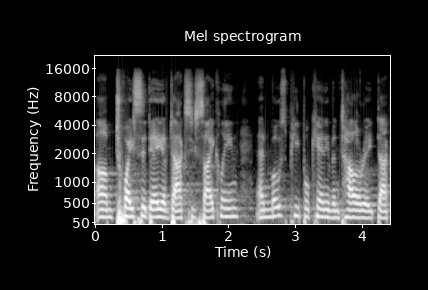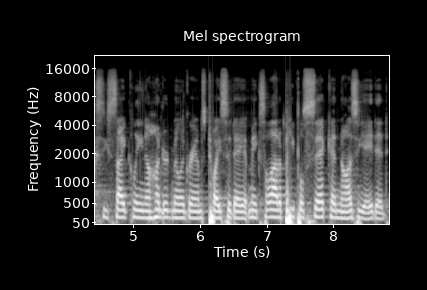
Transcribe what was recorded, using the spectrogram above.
um, twice a day of doxycycline, and most people can't even tolerate doxycycline 100 milligrams twice a day. It makes a lot of people sick and nauseated.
